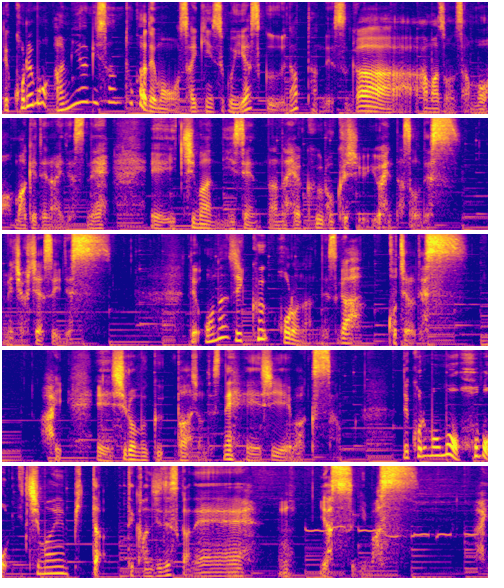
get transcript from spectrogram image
で、これもアミアミさんとかでも最近すごい安くなったんですが、Amazon さんも負けてないですね。えー、12,764円だそうです。めちゃくちゃ安いです。で、同じくホロなんですが、こちらです。はい。えー、白むくバージョンですね。えー、CA ワックスさん。で、これももうほぼ1万円ぴったって感じですかね。うん、安すぎます。はい。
